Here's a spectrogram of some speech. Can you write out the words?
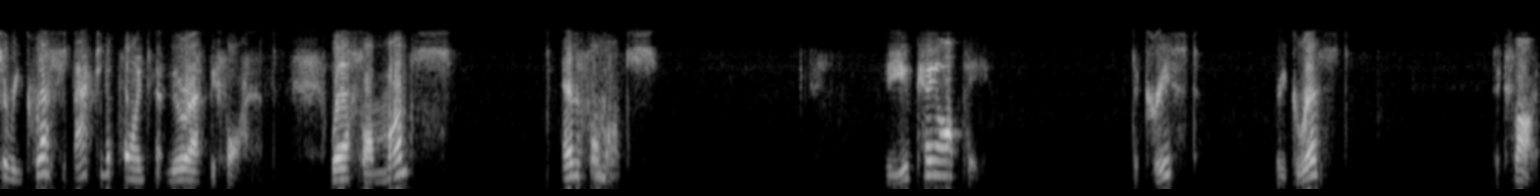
to regress back to the point that we were at beforehand, where for months and for months, the UKRP decreased, regressed, declined.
